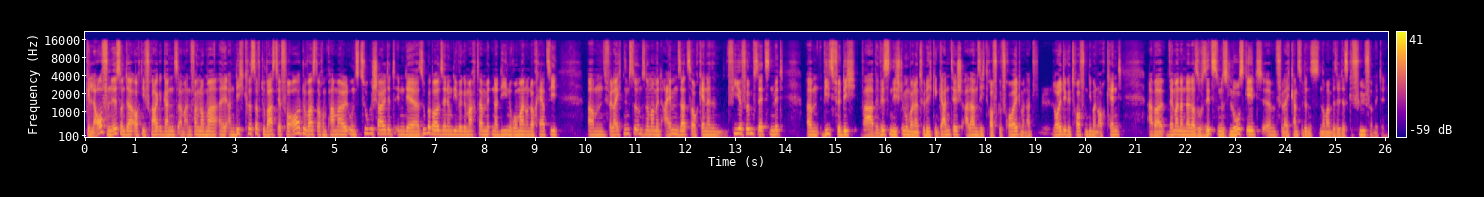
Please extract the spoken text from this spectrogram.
gelaufen ist. Und da auch die Frage ganz am Anfang nochmal äh, an dich, Christoph. Du warst ja vor Ort, du warst auch ein paar Mal uns zugeschaltet in der Super Bowl-Sendung, die wir gemacht haben mit Nadine, Roman und auch Herzi. Ähm, vielleicht nimmst du uns nochmal mit einem Satz, auch gerne vier, fünf Sätzen mit, ähm, wie es für dich war. Wir wissen, die Stimmung war natürlich gigantisch, alle haben sich drauf gefreut, man hat Leute getroffen, die man auch kennt. Aber wenn man dann da so sitzt und es losgeht, ähm, vielleicht kannst du uns nochmal ein bisschen das Gefühl vermitteln.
